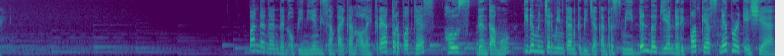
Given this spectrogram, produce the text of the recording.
Pandangan dan opini yang disampaikan oleh kreator podcast, host, dan tamu tidak mencerminkan kebijakan resmi dan bagian dari podcast Network Asia.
